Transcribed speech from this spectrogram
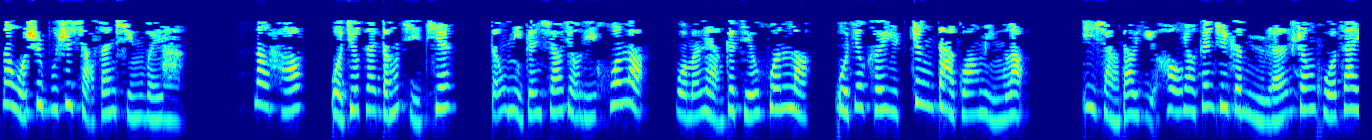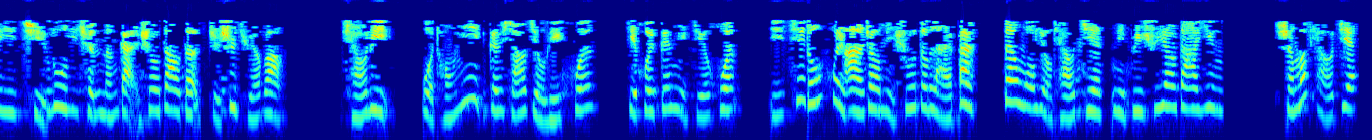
那我是不是小三行为啊？那好，我就再等几天，等你跟小九离婚了，我们两个结婚了，我就可以正大光明了。一想到以后要跟这个女人生活在一起，陆亦辰能感受到的只是绝望。乔丽。我同意跟小九离婚，也会跟你结婚，一切都会按照你说的来办。但我有条件，你必须要答应。什么条件？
